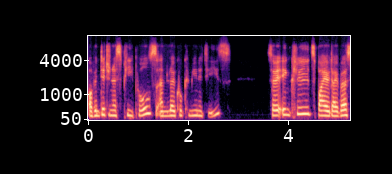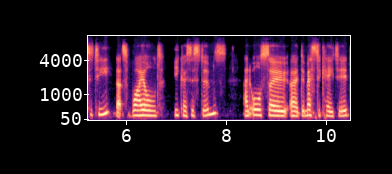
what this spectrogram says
of Indigenous peoples and local communities. So it includes biodiversity, that's wild ecosystems, and also uh, domesticated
